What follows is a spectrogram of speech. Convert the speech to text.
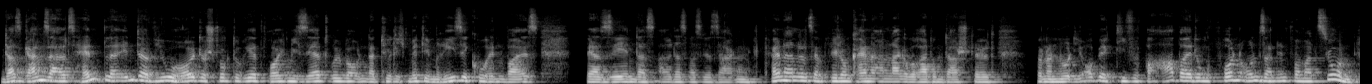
Das Ganze als Händler-Interview heute strukturiert, freue ich mich sehr drüber und natürlich mit dem Risikohinweis versehen, dass all das, was wir sagen, keine Handelsempfehlung, keine Anlageberatung darstellt, sondern nur die objektive Verarbeitung von unseren Informationen.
